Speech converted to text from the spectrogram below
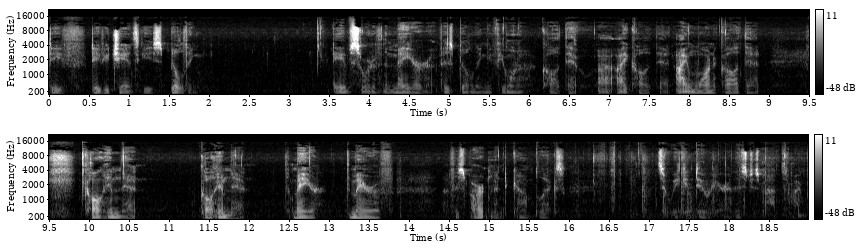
Dave Dave Uchansky's building. Dave's sort of the mayor of his building, if you want to call it that. I, I call it that. I want to call it that. Call him that. Call him that. The mayor. The mayor of, of his apartment complex. That's what we can do here. This just popped into my brain.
